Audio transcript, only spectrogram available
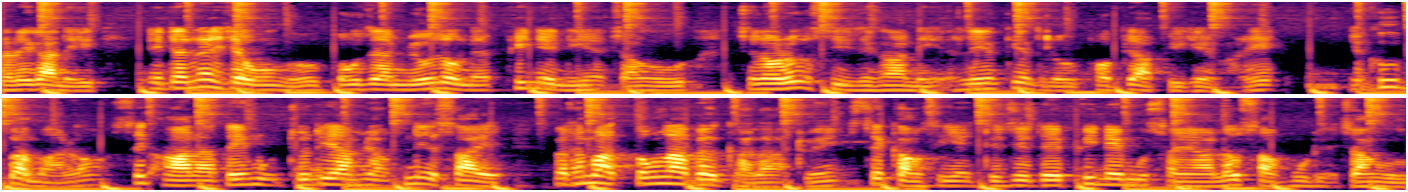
ကလေးကနေအင်တာနက်ရုံကိုပုံစံမျိုးစုံနဲ့ဖိနေနေတဲ့အကြောင်းကိုကျွန်တော်တို့အစီအစဉ်ကနေအလင်းသိတယ်လို့ဖော်ပြပေးခဲ့ပါတယ်ယခုပတ်မှာတော့စစ်အာဏာသိမ်းမှုဒုတိယမြောက်နှစ်စာရဲ့ပထမ3လပတ်ကာလအတွင်းစစ်ကောင်စီရဲ့ digital ဖိနှိပ်မှုဆိုင်ရာလှုပ်ဆောင်မှုတွေအကြောင်းကို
